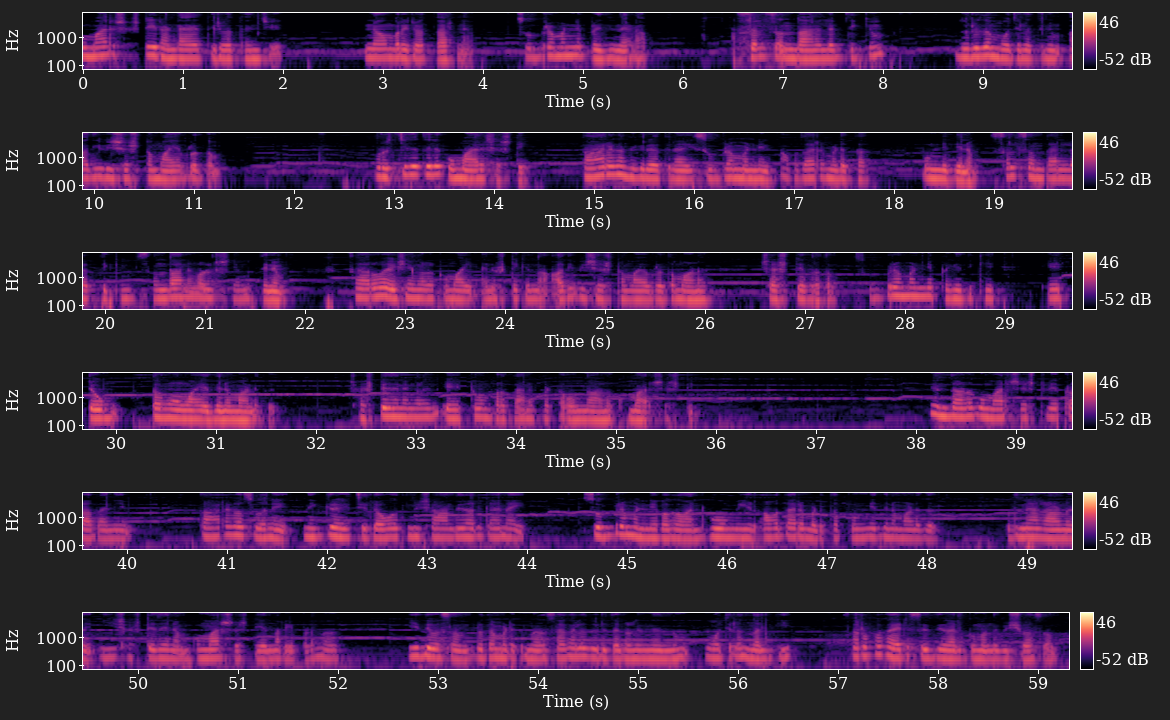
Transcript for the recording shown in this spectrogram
കുമാരഷഷ്ഠി രണ്ടായിരത്തി ഇരുപത്തഞ്ച് നവംബർ ഇരുപത്താറിന് സുബ്രഹ്മണ്യ പ്രീതി നേടാം. സൽസന്താന ലബ്ധിക്കും ദുരിതമോചനത്തിനും അതിവിശിഷ്ടമായ വ്രതം. വൃശ്ചികത്തിലെ കുമാരഷഷ്ടി താരക നിഗ്രഹത്തിനായി സുബ്രഹ്മണ്യൻ അവതാരമെടുത്ത പുണ്യദിനം. സൽസന്താന ലബ്ധിക്കും സന്താനങ്ങളുടെ ക്ഷേമത്തിനും സർവ വിഷയങ്ങൾക്കുമായി അനുഷ്ഠിക്കുന്ന അതിവിശിഷ്ടമായ വ്രതമാണ് ഷഷ്ടിവ്രതം സുബ്രഹ്മണ്യ പ്രീതിക്ക് ഏറ്റവും ഉത്തമമായ ദിനമാണിത്. ഷഷ്ടി ദിനങ്ങളിൽ ഏറ്റവും പ്രധാനപ്പെട്ട ഒന്നാണ് കുമാരഷഷ്ടി എന്താണ് കുമാരഷഷ്ടിയുടെ പ്രാധാന്യം? താരകസുധനെ നിഗ്രഹിച്ച് ലോകത്തിന് ശാന്തി നൽകാനായി സുബ്രഹ്മണ്യ ഭഗവാൻ ഭൂമിയിൽ അവതാരമെടുത്ത പുണ്യദിനമാണിത്. അതിനാലാണ് ഈ ഷഷ്ടി ദിനം കുമാരഷഷ്ടി എന്നറിയപ്പെടുന്നത്. ഈ ദിവസം വ്രതമെടുക്കുന്നത് സകല ദുരിതങ്ങളിൽ നിന്നും മോചനം നൽകി സർവകാര്യസ്ഥിതി നൽകുമെന്ന് വിശ്വാസം.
